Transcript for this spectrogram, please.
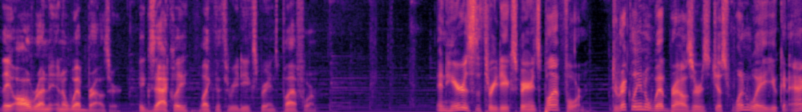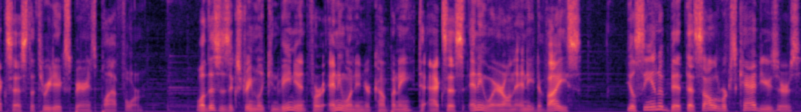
they all run in a web browser, exactly like the 3D Experience platform. And here is the 3D Experience platform. Directly in a web browser is just one way you can access the 3D Experience platform. While this is extremely convenient for anyone in your company to access anywhere on any device, you'll see in a bit that SOLIDWORKS CAD users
